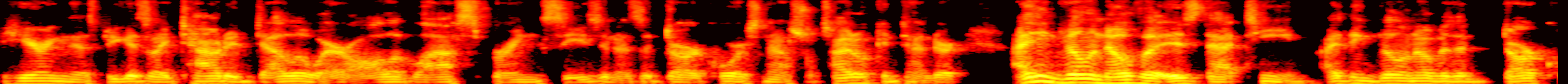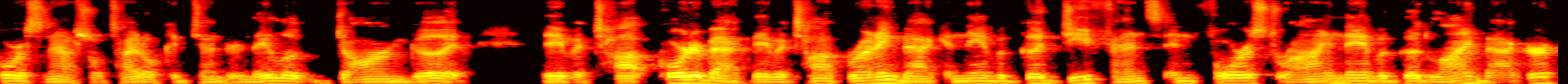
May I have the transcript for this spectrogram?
hearing this because I touted Delaware all of last spring season as a dark horse national title contender. I think Villanova is that team. I think Villanova is a dark horse national title contender. They look darn good. They have a top quarterback, they have a top running back, and they have a good defense in Forrest Rhyne. They have a good linebacker,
